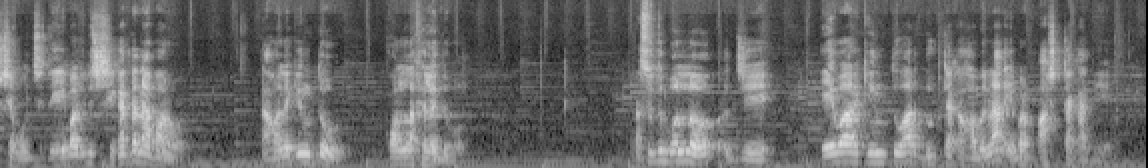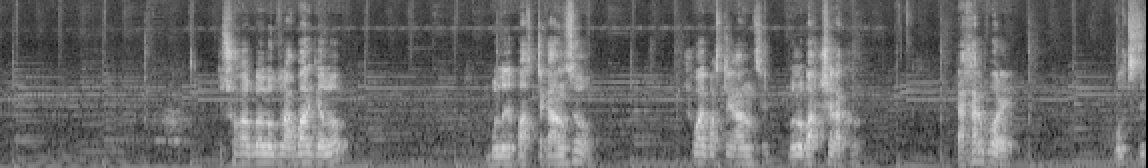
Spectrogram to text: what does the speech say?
সে বলছে যে, এবার যদি শেখাতে না পারো, তাহলে কিন্তু কল্লা ফেলে দেব। নাসিরুদ্দিন বলল যে, এবার কিন্তু আর দুই টাকা হবে না, এবার পাঁচ টাকা দিয়ে। তো সকালবেলা লোকজন আবার গেল, বলল যে, পাঁচ টাকা আনছো? সবাই পাঁচ টাকা আনছে, বলল, বাক্সে রাখো। রাখার পরে বলছে যে,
